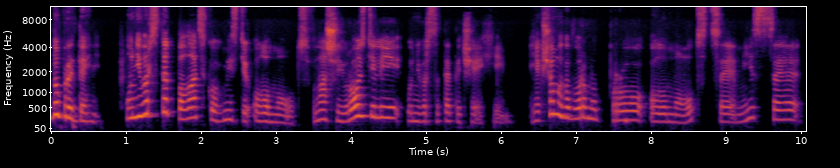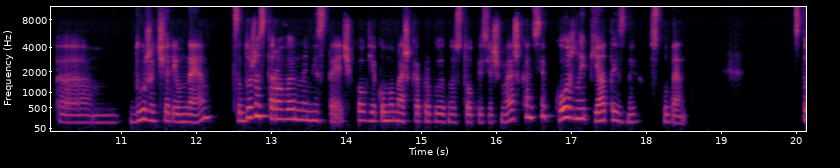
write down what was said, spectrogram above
Добрий день. Університет Палацького в місті Оломоуц в нашій розділі Університети Чехії. Якщо ми говоримо про Оломоуц, це місце е, дуже чарівне, це дуже старовинне містечко, в якому мешкає приблизно 100 тисяч мешканців, кожний п'ятий з них студент.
